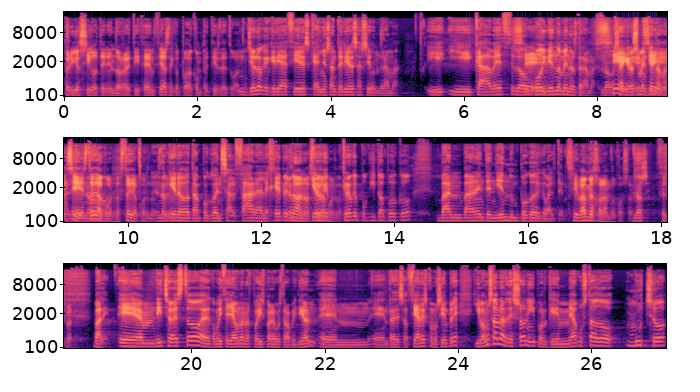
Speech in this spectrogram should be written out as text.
pero yo sigo teniendo reticencias de que pueda competir de tú a tú. Yo lo que quería decir es que años anteriores ha sido un drama. Y, y cada vez lo Sí. voy viendo menos dramas. ¿no? o sea, que no se me entienda sí, mal. sí, ¿eh? estoy No- de acuerdo, estoy de acuerdo. No de quiero tampoco ensalzar a LG, pero No, no, quiero que, creo que poquito a poco van, van entendiendo un poco de qué va el tema. Sí, van mejorando cosas. No sé. Es verdad. Vale, eh, dicho esto, eh, como dice Jauma, nos podéis poner vuestra opinión en, en redes sociales, como siempre. Y vamos a hablar de Sony porque me ha gustado mucho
